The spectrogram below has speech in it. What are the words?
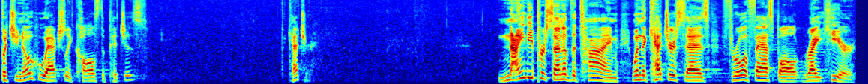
But you know who actually calls the pitches? The catcher. 90% of the time, when the catcher says, throw a fastball right here,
